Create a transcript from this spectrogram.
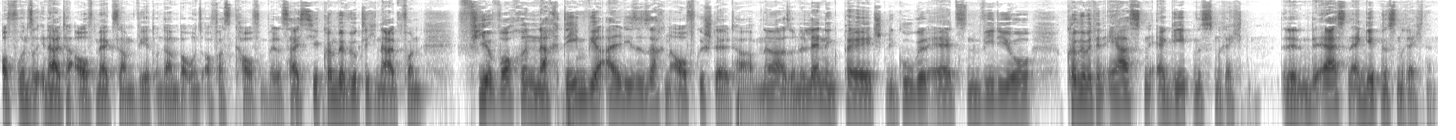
auf unsere Inhalte aufmerksam wird und dann bei uns auch was kaufen will. Das heißt, hier können wir wirklich innerhalb von vier Wochen, nachdem wir all diese Sachen aufgestellt haben, ne, also eine Landingpage, eine Google Ads, ein Video, können wir mit den ersten Ergebnissen rechnen, äh, den ersten Ergebnissen rechnen.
